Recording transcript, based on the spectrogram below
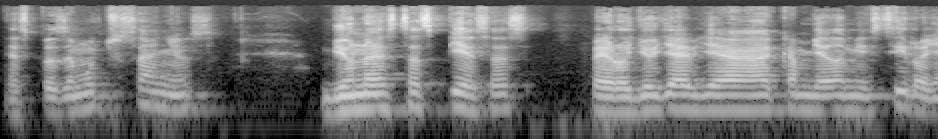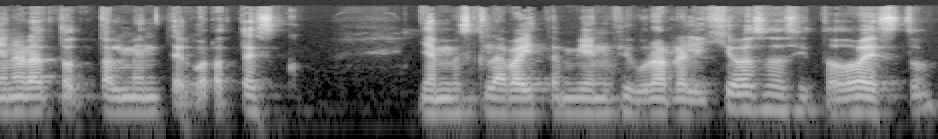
después de muchos años, vio una de estas piezas, pero yo ya había cambiado mi estilo, ya no era totalmente grotesco. Ya mezclaba ahí también figuras religiosas y todo esto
